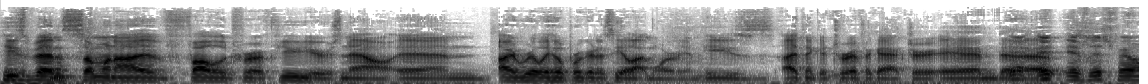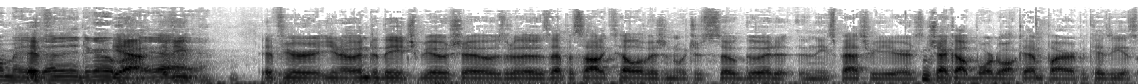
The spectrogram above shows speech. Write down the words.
He's been someone I've followed for a few years now, and I really hope we're going to see a lot more of him. He's, I think, a terrific actor, and uh, yeah, if, if this film is if- anything to go yeah, by, if yeah. you if you're you know into the HBO shows or those episodic television, which is so good in these past few years, check out Boardwalk Empire because he is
